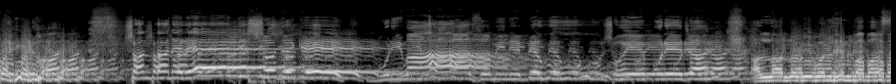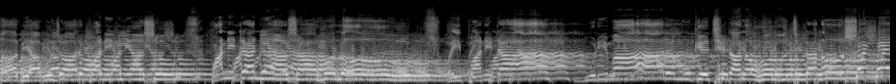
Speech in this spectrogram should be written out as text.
বাহির হয়। সন্তানের দৃশ্য দেখে বুড়ি মা জমিনে বেহুশ হয়ে পড়ে যায়। আল্লাহ নবী বললেন, বাবা, সাহাবী আবু জার পানি নিয়ে আসো। পানিটা নিয়ে আসা হলো। ওই পানিটা বুড়িমার মুখে ছিটানো হলো। ছিটানোর সঙ্গে বুড়িমা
